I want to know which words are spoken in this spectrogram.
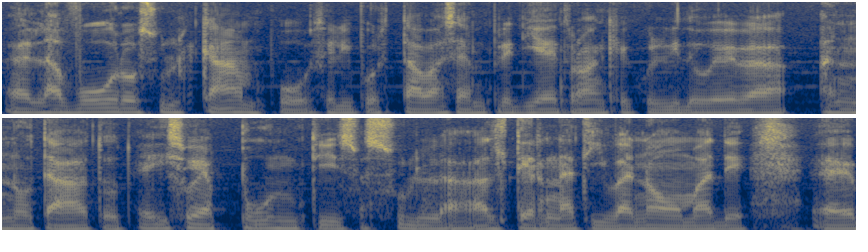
eh, lavoro sul campo, se li portava sempre dietro, anche quelli dove aveva annotato i suoi appunti sull'alternativa nomade. Eh,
